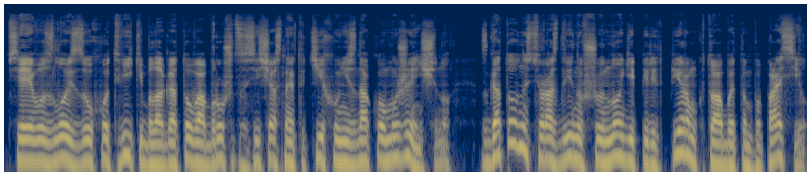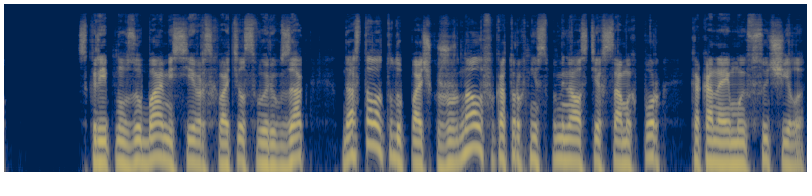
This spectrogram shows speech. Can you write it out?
Вся его злость за уход Вики была готова обрушиться сейчас на эту тихую незнакомую женщину, с готовностью раздвинувшую ноги перед первым, кто об этом попросил. Скрипнув зубами, Север схватил свой рюкзак, достал оттуда пачку журналов, о которых не вспоминал с тех самых пор, как она ему их всучила,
